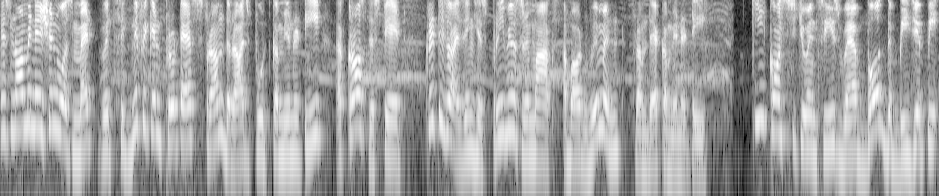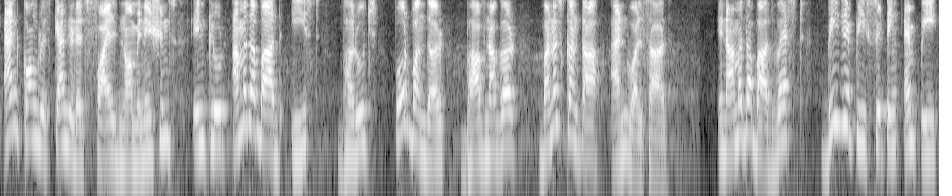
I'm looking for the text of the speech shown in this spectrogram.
His nomination was met with significant protests from the Rajput community across the state, criticizing his previous remarks about women from their community. Key constituencies where both the BJP and Congress candidates filed nominations include Ahmedabad East, Bharuch, Porbandar, Bhavnagar, Banaskantha and Valsad. In Ahmedabad West, BJP sitting MP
